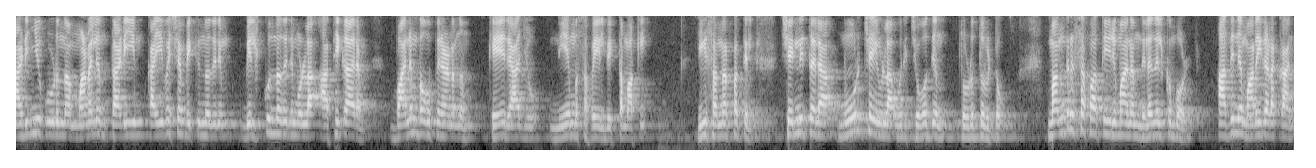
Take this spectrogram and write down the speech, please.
അടിഞ്ഞുകൂടുന്ന മണലും തടിയും കൈവശം വയ്ക്കുന്നതിനും വിൽക്കുന്നതിനുമുള്ള അധികാരം വനം വകുപ്പിനാണെന്നും കെ രാജു നിയമസഭയിൽ വ്യക്തമാക്കി. ഈ സന്ദർഭത്തിൽ ചെന്നിത്തല മൂർച്ചയുള്ള ഒരു ചോദ്യം തൊടുത്തുവിട്ടു. മന്ത്രിസഭാ തീരുമാനം നിലനിൽക്കുമ്പോൾ അതിനെ മറികടക്കാൻ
